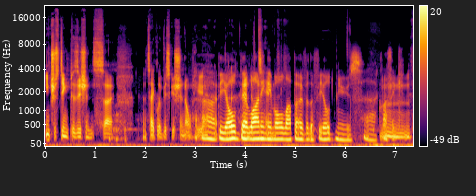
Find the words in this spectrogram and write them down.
interesting positions. So I'm going to take Laviska Shenault here. Uh, the old they're lining him all up over the field news. Uh, classic. Mm,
